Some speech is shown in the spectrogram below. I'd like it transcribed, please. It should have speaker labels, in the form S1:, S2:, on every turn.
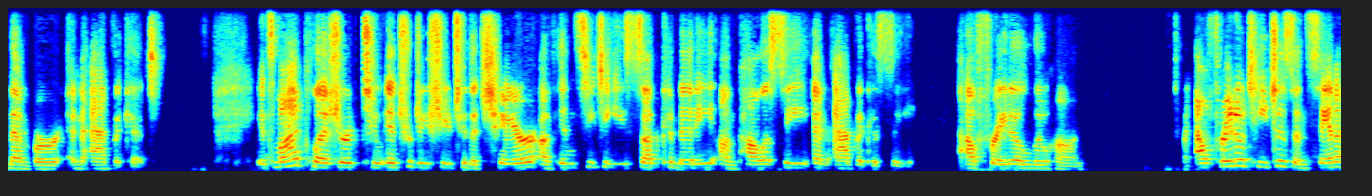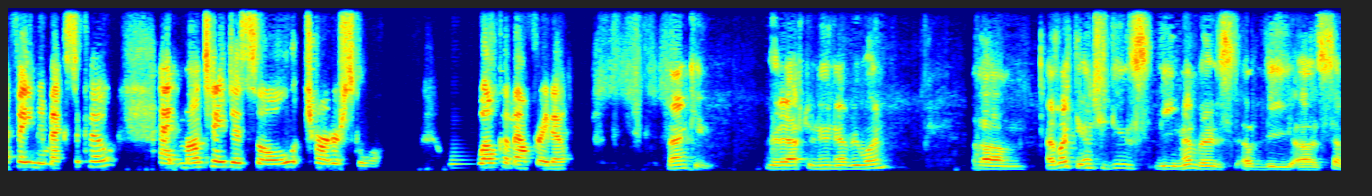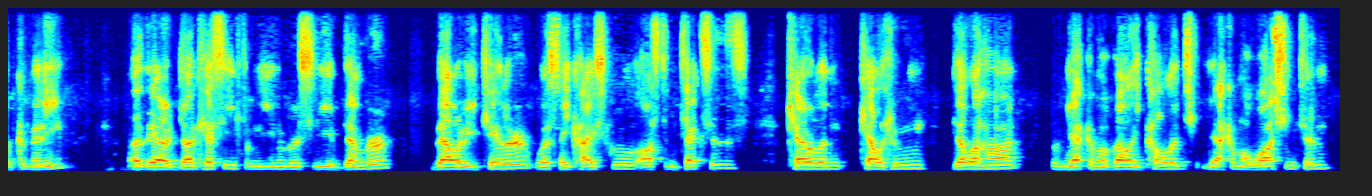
S1: member and advocate. It's my pleasure to introduce you to the chair of NCTE's Subcommittee on Policy and Advocacy, Alfredo Lujan. Alfredo teaches in Santa Fe, New Mexico at Monte del Sol Charter School. Welcome, Alfredo.
S2: Thank you. Good afternoon, everyone. Um, I'd like to introduce the members of the uh, subcommittee. Uh, they are Doug Hesse from the University of Denver, Valerie Taylor, Westlake High School, Austin, Texas, Carolyn Calhoun Dillahunt from Yakima Valley College, Yakima, Washington,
